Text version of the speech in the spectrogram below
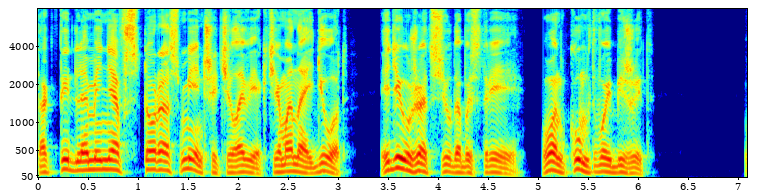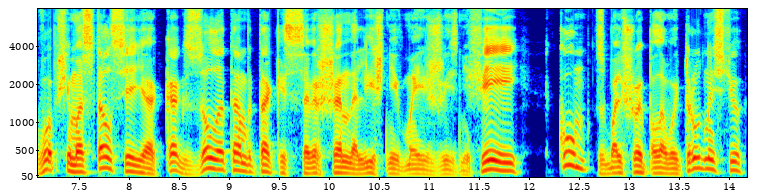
Так ты для меня в сто раз меньше человек, чем она, идиот. Иди уже отсюда быстрее. Вон, кум твой бежит». В общем, остался я как с золотом, так и с совершенно лишней в моей жизни феей, кум с большой половой трудностью,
